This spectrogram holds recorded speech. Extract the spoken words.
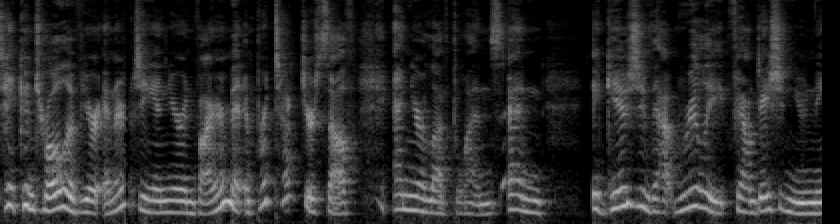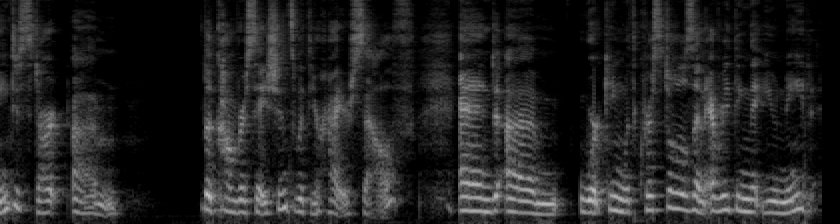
take control of your energy and your environment and protect yourself and your loved ones and it gives you that really foundation you need to start um the conversations with your higher self and um, working with crystals and everything that you need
